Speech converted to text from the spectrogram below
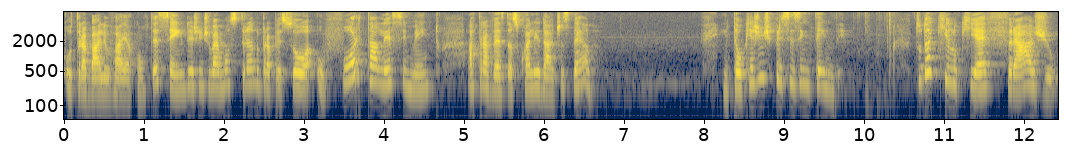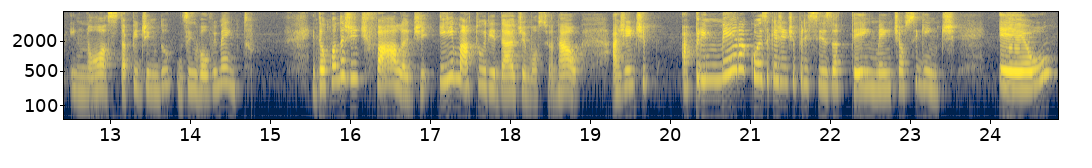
o trabalho vai acontecendo e a gente vai mostrando para a pessoa o fortalecimento através das qualidades dela. Então, o que a gente precisa entender? Tudo aquilo que é frágil em nós está pedindo desenvolvimento. Então, quando a gente fala de imaturidade emocional, a gente a primeira coisa que a gente precisa ter em mente é o seguinte: eu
